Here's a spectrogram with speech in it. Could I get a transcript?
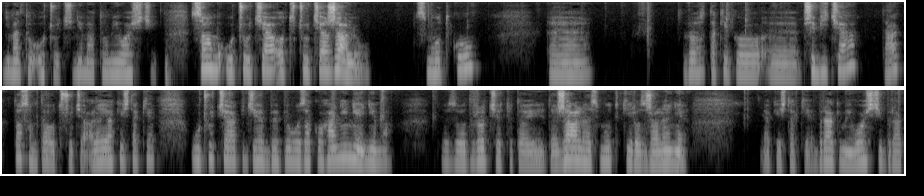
Nie ma tu uczuć, nie ma tu miłości. Są uczucia, odczucia żalu, smutku, e, takiego e, przybicia, tak? To są te odczucia, ale jakieś takie uczucia, gdzie by było zakochanie, nie, nie ma. Odwrocie tutaj te żale, smutki, rozżalenie, jakieś takie brak miłości, brak.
